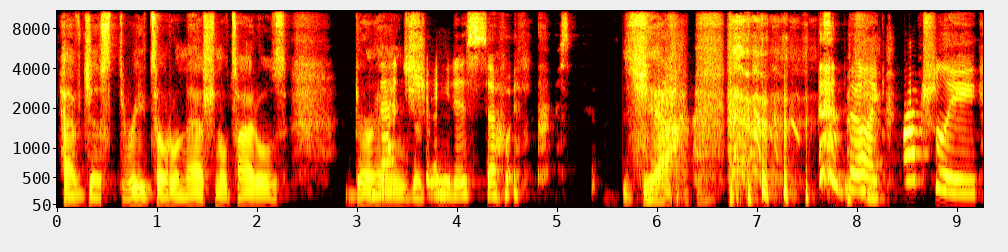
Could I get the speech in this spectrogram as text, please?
have just three total national titles during that the, shade is so impressive. Yeah. They're like, actually,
